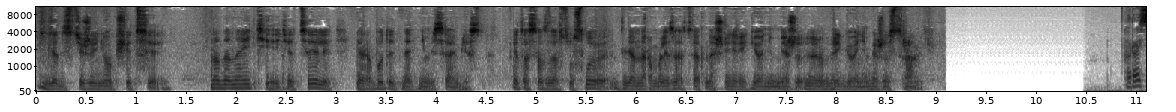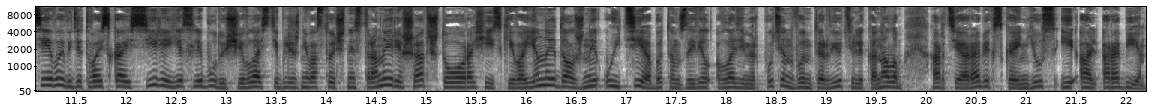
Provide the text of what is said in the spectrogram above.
для достижения общей цели. Надо найти эти цели и работать над ними совместно. Это создаст условия для нормализации отношений в регионе между, в регионе между странами. Россия выведет войска из Сирии, если будущие власти ближневосточной страны решат, что российские военные должны уйти. Об этом заявил Владимир Путин в интервью телеканалам «RT Arabic», «Sky News» и «Аль-Арабия».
